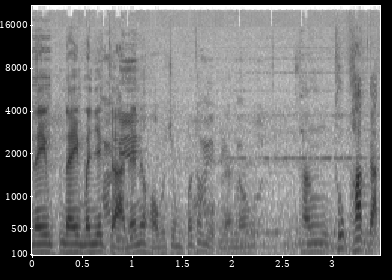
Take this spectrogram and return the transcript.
ในในบรรยากาศในหอประชุมกองทัพบกนะน้องทั้งทุกพักอะ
